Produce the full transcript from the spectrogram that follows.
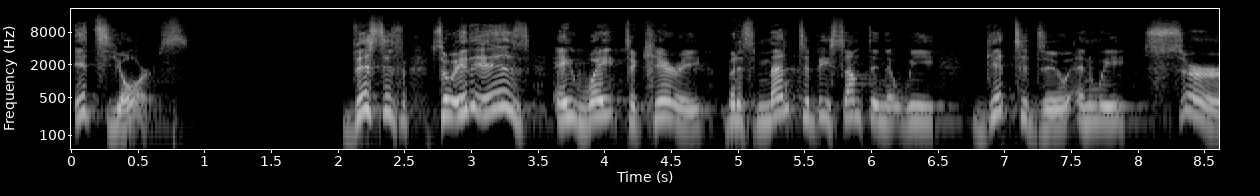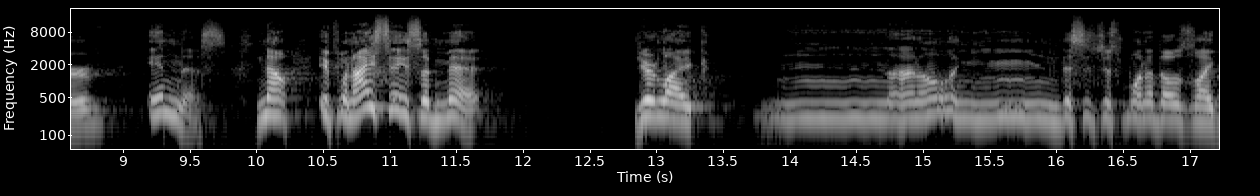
it's yours. This is so it is a weight to carry, but it's meant to be something that we get to do and we serve in this. Now, if when I say submit, you're like, mm, I don't, mm, this is just one of those like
